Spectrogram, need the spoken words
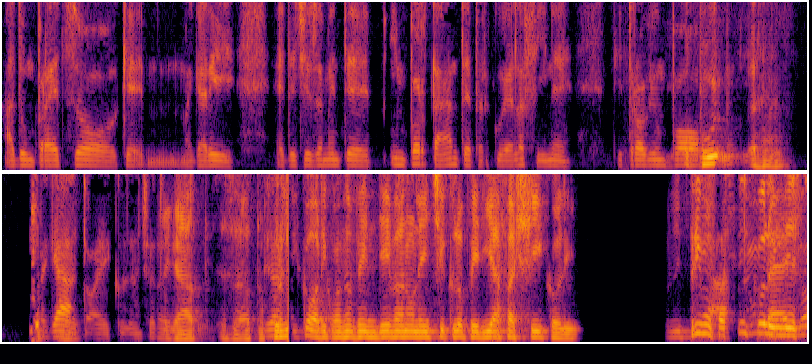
ad un prezzo che mh, magari è decisamente importante, per cui alla fine ti trovi un po' Oppure, fregato, ecco, da un certo Fregato, esatto. Bisogna- ricordi quando vendevano le enciclopedie a fascicoli? Il primo Esatto, fascicolo bello,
